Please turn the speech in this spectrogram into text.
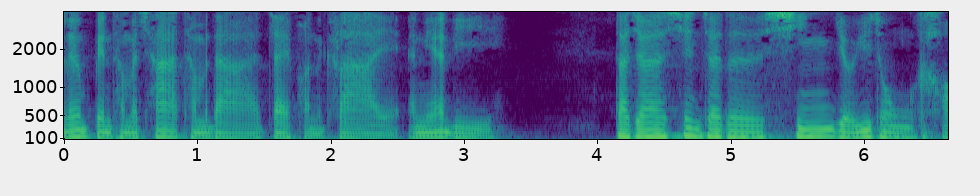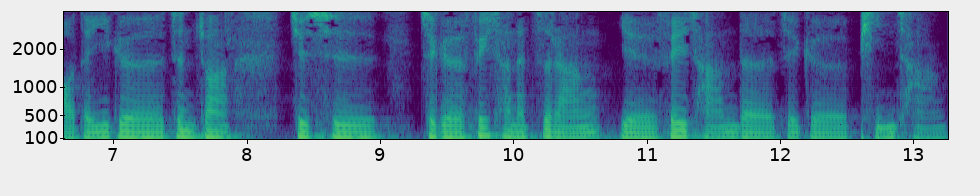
เริ่มเป็นธรรมชาติธรรมดา ใจผ่อนคลาย อันนี้ดี 大家现在的心有一种好的一个症状，就是这个非常的自然，也非常的这个平常。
